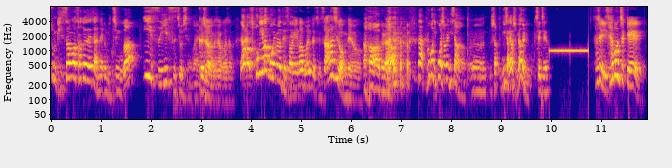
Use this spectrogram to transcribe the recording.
좀 비싼 거 사줘야 되지 않냐? 그럼 이 친구가 이스 이스 就行了. 그죠, 그죠, 그죠. 야너 성의만 보이면 되지. 성의만 보이면 되지. 싸가지가 없네요. 아 그래요? 나如果你过生日你想呃你想要什么样的礼物？现金 사실 이 세 번째 게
